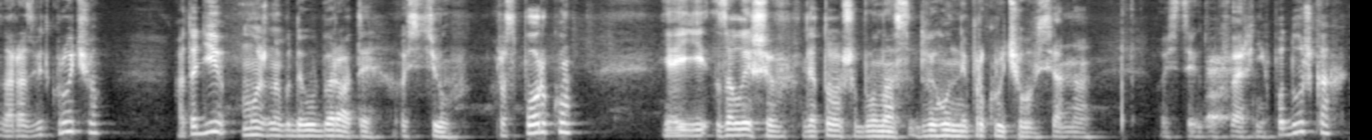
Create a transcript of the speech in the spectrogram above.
зараз відкручу. А тоді можна буде убирати ось цю розпорку. Я її залишив для того, щоб у нас двигун не прокручувався на ось цих двох верхніх подушках.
